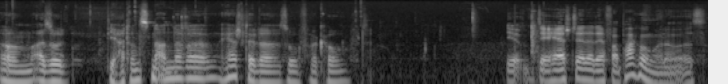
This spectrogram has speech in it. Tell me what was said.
Ähm, also, die hat uns ein anderer Hersteller so verkauft. Ja, der Hersteller der Verpackung oder was?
